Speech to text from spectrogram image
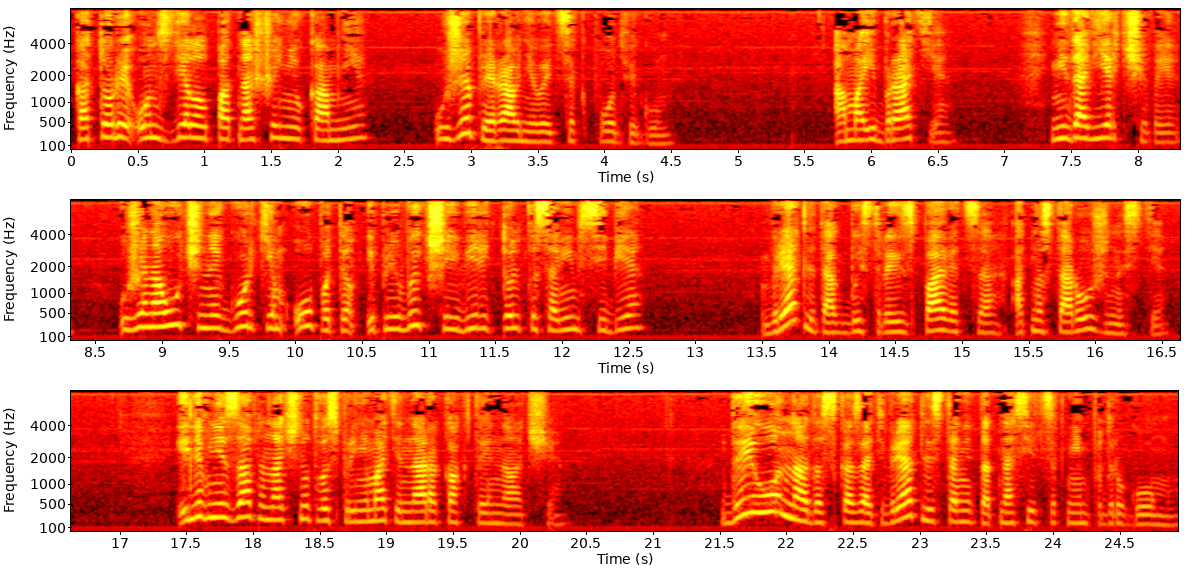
который он сделал по отношению ко мне, уже приравнивается к подвигу а мои братья, недоверчивые, уже наученные горьким опытом и привыкшие верить только самим себе, вряд ли так быстро избавятся от настороженности или внезапно начнут воспринимать Инара как-то иначе. Да и он, надо сказать, вряд ли станет относиться к ним по-другому.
